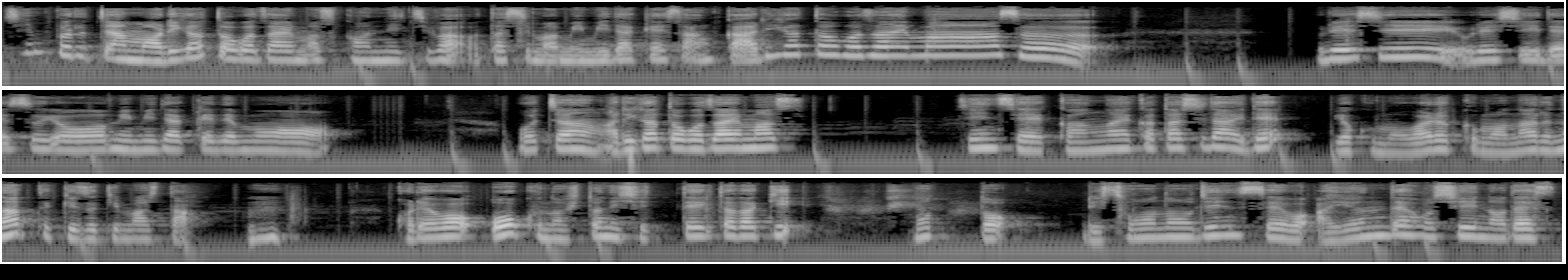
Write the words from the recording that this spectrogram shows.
シンプルちゃんもありがとうございます。こんにちは。私も耳だけ参加ありがとうございます。嬉しい、嬉しいですよ。耳だけでも。おーちゃん、ありがとうございます。人生考え方次第で良くも悪くもなるなって気づきました。うん。これを多くの人に知っていただき、もっと理想の人生を歩んでほしいのです。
